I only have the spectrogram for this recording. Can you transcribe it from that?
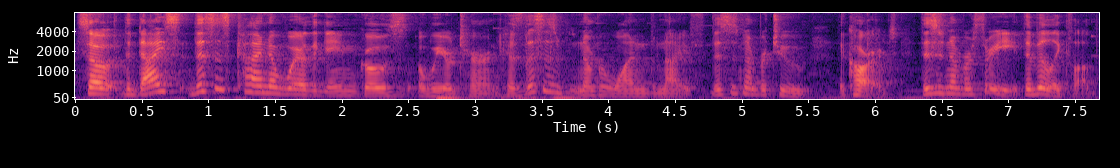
so the dice, this is kind of where the game goes a weird turn. Because this is number one, the knife. This is number two, the cards. This is number three, the billy club.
